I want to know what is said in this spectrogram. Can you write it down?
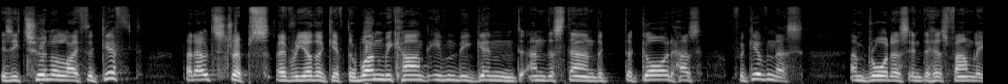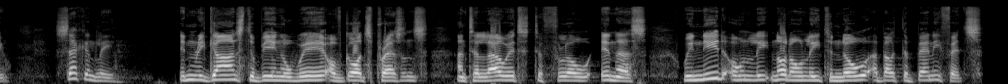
is eternal life. The gift that outstrips every other gift, the one we can't even begin to understand, that, that God has forgiven us and brought us into his family. Secondly, in regards to being aware of God's presence and to allow it to flow in us, we need only not only to know about the benefits,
